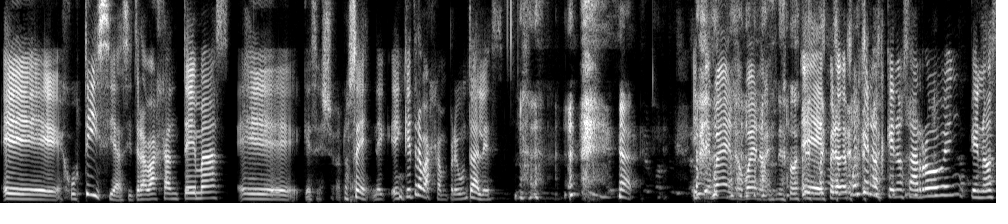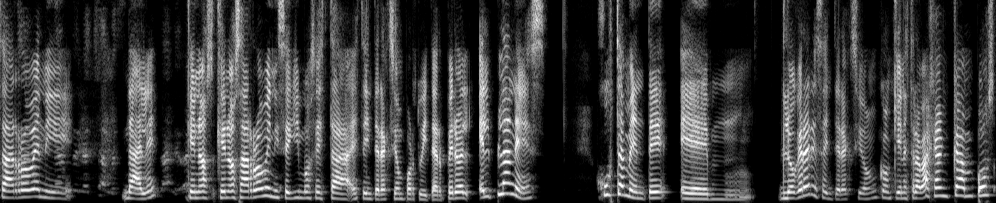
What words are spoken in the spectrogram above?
eh, justicia, si trabajan temas, eh, qué sé yo, no sé, ¿de- ¿en qué trabajan? Pregúntales. Y te- bueno, bueno, eh, pero después que nos, que nos arroben, que nos arroben y. Dale, que nos, que nos arroben y seguimos esta, esta interacción por Twitter. Pero el, el plan es justamente em, lograr esa interacción con quienes trabajan campos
